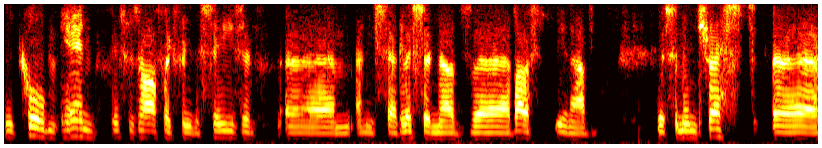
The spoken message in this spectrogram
he called me in. This was halfway through the season, um, and he said, "Listen, I've, uh, I've had a, you know, there's some interest uh,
